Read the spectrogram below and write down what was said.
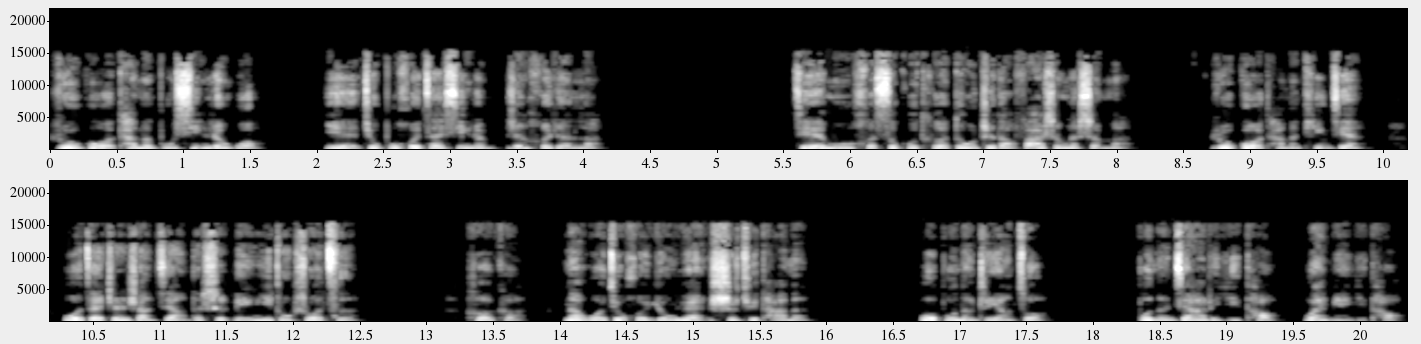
如果他们不信任我，也就不会再信任任何人了。杰姆和斯库特都知道发生了什么。如果他们听见我在镇上讲的是另一种说辞，赫克，那我就会永远失去他们。我不能这样做，不能家里一套，外面一套。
